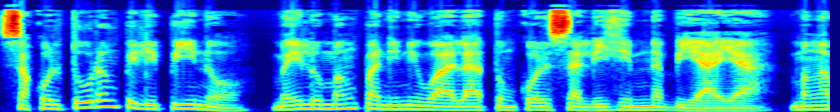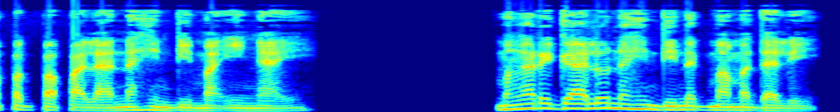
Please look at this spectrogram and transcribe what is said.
Sa kulturang Pilipino, may lumang paniniwala tungkol sa lihim na biyaya, mga pagpapala na hindi maingay. Mga regalo na hindi nagmamadali.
